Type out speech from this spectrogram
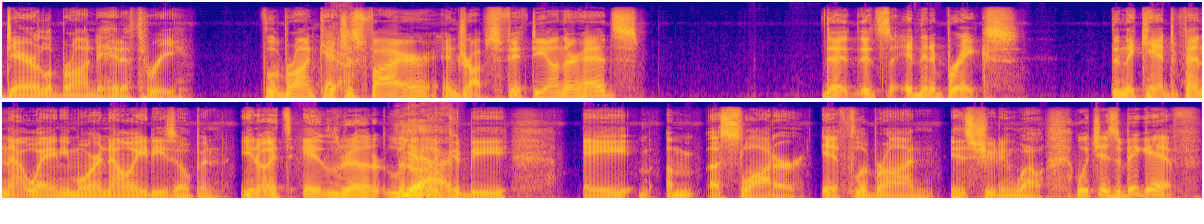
dare LeBron to hit a three. If LeBron catches fire and drops 50 on their heads, that it's and then it breaks. Then they can't defend that way anymore, and now AD's open. You know, it's it lit- literally Yeah. could be a, a a slaughter if LeBron is shooting well, which is a big if.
